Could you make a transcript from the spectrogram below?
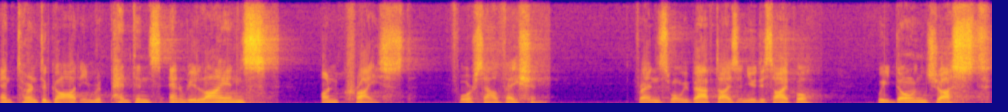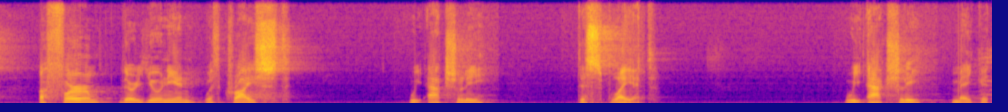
and turned to God in repentance and reliance on Christ for salvation. Friends, when we baptize a new disciple, we don't just affirm their union with Christ, we actually display it. We actually make it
